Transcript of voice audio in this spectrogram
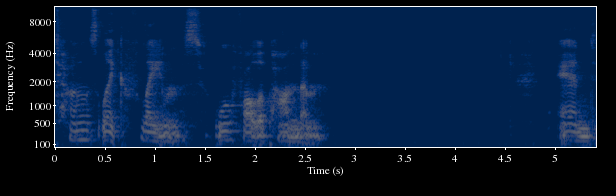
tongues like flames will fall upon them. And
